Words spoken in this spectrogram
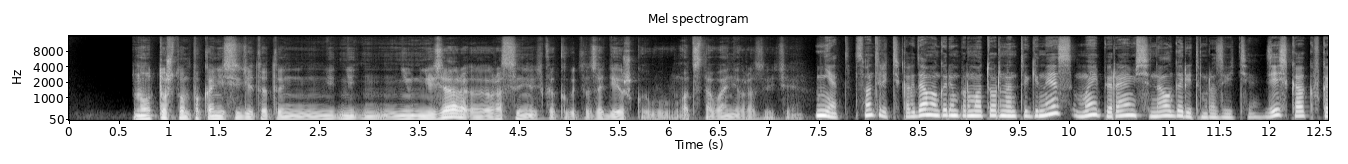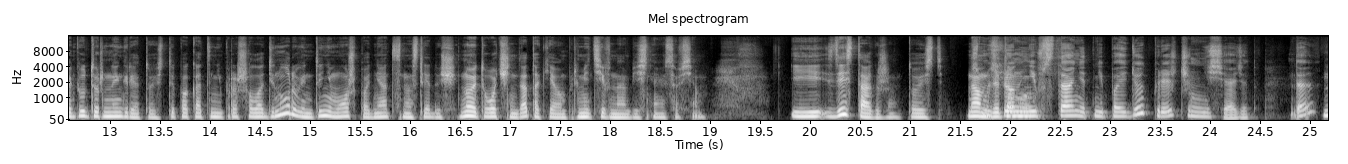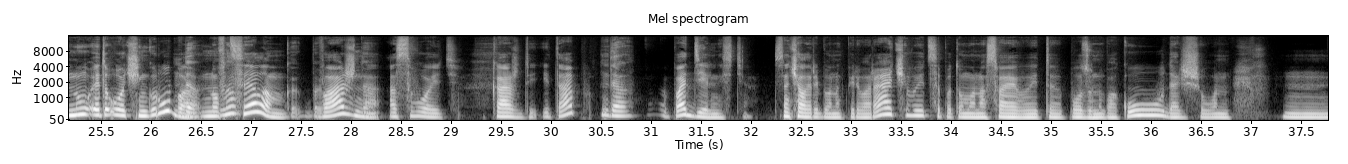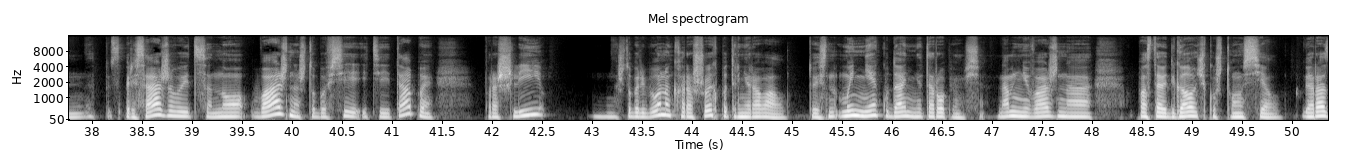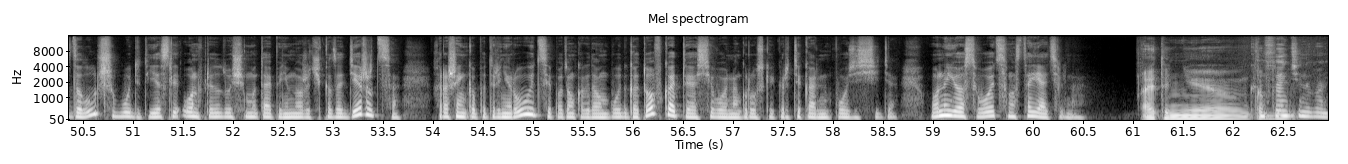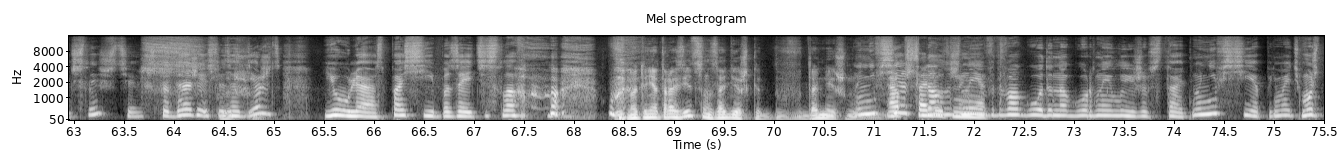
Но вот то, что он пока не сидит, это не, не, не, нельзя расценивать как какую-то задержку, отставание в развитии? Нет. Смотрите, когда мы говорим про моторный антогенез, мы опираемся на алгоритм развития. Здесь как в компьютерной игре. То есть ты пока ты не прошел один уровень, ты не можешь подняться на следующий. Но это очень, да, так я вам примитивно объясняю совсем. И здесь также. То есть нам в смысле, для того... он не встанет, не пойдет, прежде чем не сядет. Да? Ну, это очень грубо, Да. но в Ну, целом как бы, важно освоить каждый этап Да. по отдельности. Сначала ребенок переворачивается, потом он осваивает э, позу на боку, дальше он присаживается. Но важно, чтобы все эти этапы прошли, чтобы ребенок хорошо их потренировал. То есть мы никуда не торопимся. Нам не важно поставить галочку, что он сел. Гораздо лучше будет, если он в предыдущем этапе немножечко задержится, хорошенько потренируется, и потом, когда он будет готов к этой осевой нагрузке, к вертикальной позе сидя, он ее освоит самостоятельно. А это не... как бы- Константин Иванович, слышите, что даже если Слышу. задержится... Юля, спасибо за эти слова. Но это не отразится на задержке в дальнейшем? Ну, не все же Абсолютно должны нет. в два года на горные лыжи встать. Ну, не все, понимаете. Может,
